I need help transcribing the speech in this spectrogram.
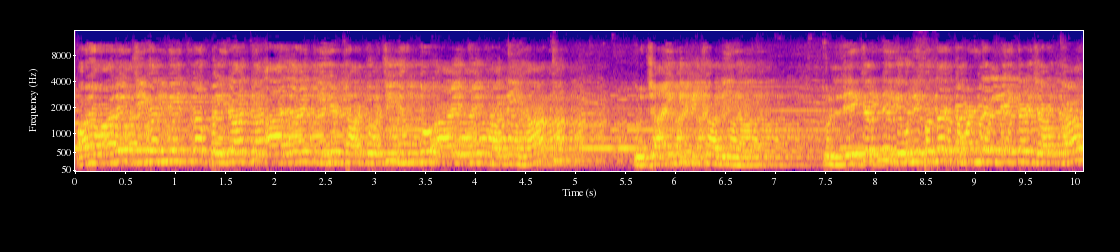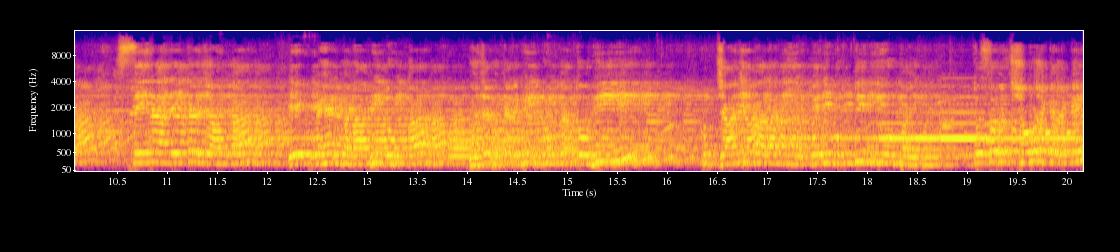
और हमारे जीवन में इतना वैराग्य आ जाए कि, हे ठाकुर जी, हम तो आए थे खाली हाथ तो जाएँगे भी खाली हाथ। तो लेकर नहीं गए उन्हें पता, कमंडल लेकर जाऊँगा, सेना लेकर जाऊँगा, एक महल बना भी लूँगा, भजन कर भी लूँगा तो भी कुछ जाने वाला नहीं है, मेरी मुक्ति नहीं हो पाएगी। तो सब छोड़ करके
